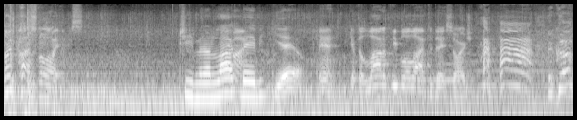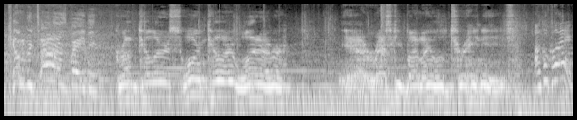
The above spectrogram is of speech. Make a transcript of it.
No personal items. Achievement unlocked, Come baby. Yeah. Man, kept a lot of people alive today, Sarge. Ha ha! The grub killer returns, baby! Grub killer, swarm killer, whatever. Yeah, rescued by my old trainees. Uncle Clay,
